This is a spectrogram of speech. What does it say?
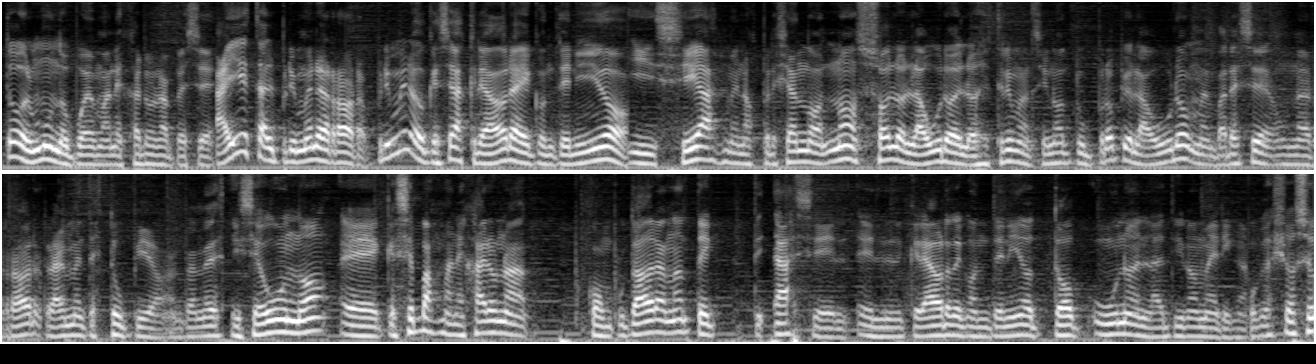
todo el mundo puede manejar una PC. Ahí está el primer error. Primero que seas creadora de contenido y sigas menospreciando no solo el laburo de los streamers, sino tu propio laburo, me parece un error realmente estúpido, ¿entendés? Y segundo, eh, que sepas manejar una computadora no te, hace el, creador de contenido top 1 en Latinoamérica. Porque yo sé,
